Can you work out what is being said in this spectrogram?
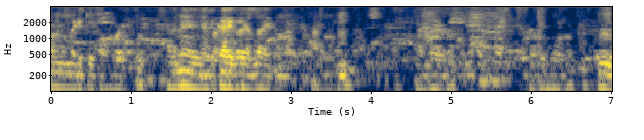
ಒಂದು ಮಡಿಕೆ ಸಿಕ್ಕಿತ್ತು ಅದನ್ನೇ ಅಧಿಕಾರಿಗಳು ಎಲ್ಲ ಇದು ಮಾಡ್ತಾರೆ ಹ್ಮ್.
